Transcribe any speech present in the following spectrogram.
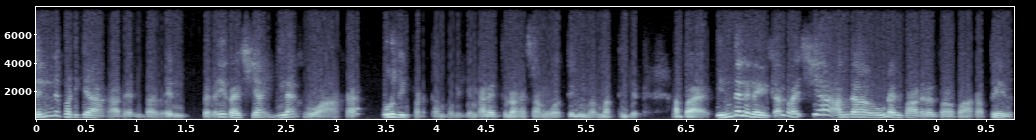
செல்லுபடியாகாது என்பது என்பதை ரஷ்யா இலகுவாக உறுதிப்படுத்த முடியும். அனைத்துலக சமூகத்தின் மத்தியில். அப்ப இந்த நிலையில் தான் ரஷ்யா அந்த உடன்பாடுகள் தொடர்பாக பேச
